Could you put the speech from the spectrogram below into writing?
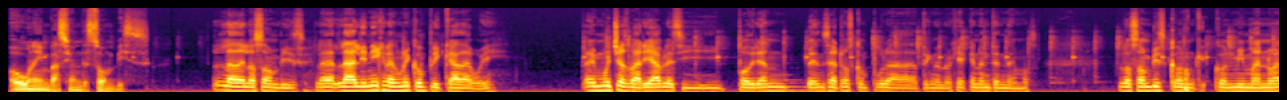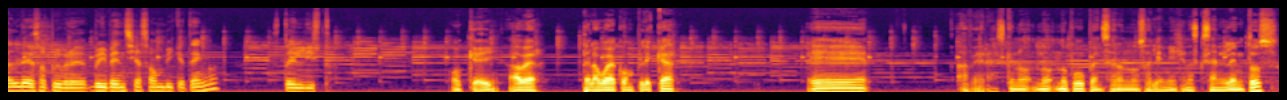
o una invasión de zombies? La de los zombies. La, la alienígena es muy complicada, güey. Hay muchas variables y podrían vencernos con pura tecnología que no entendemos. Los zombies con, con mi manual de supervivencia zombie que tengo, estoy listo. Ok, a ver, te la voy a complicar. Eh, a ver, es que no, no, no puedo pensar en unos alienígenas que sean lentos,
